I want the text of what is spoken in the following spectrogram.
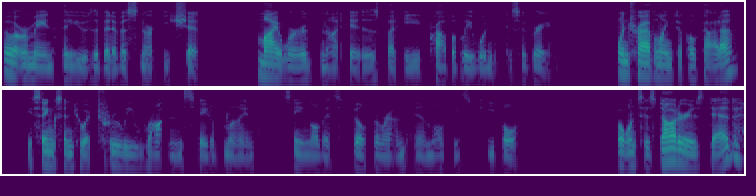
though it remains that he was a bit of a snarky shit. My words, not his, but he probably wouldn't disagree. When traveling to Kolkata, he sinks into a truly rotten state of mind, seeing all this filth around him, all these people. But once his daughter is dead,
